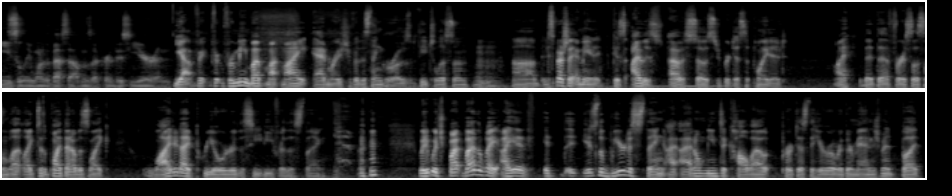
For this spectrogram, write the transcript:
easily one of the best albums I've heard this year, and Yeah, for, for, for me, my, my, my admiration for this thing grows with each listen. Mm-hmm. Um, and especially, I mean, because I was I was so super disappointed, I that the first listen, like, to the point that I was like, why did I pre-order the CD for this thing? which, by, by the way, I have it, it is the weirdest thing. I, I don't mean to call out Protest the Hero or their management, but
